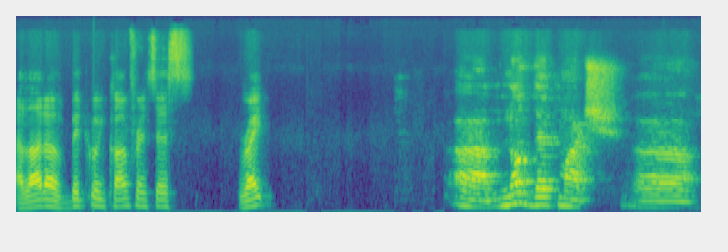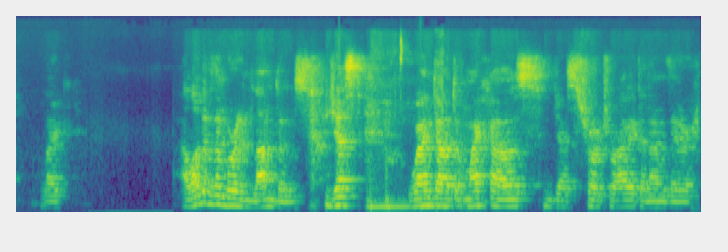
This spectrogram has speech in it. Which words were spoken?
a lot of Bitcoin conferences, right? Um, not that much. Uh, like a lot of them were in London. So just went out of my house, just short ride, and I'm there.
